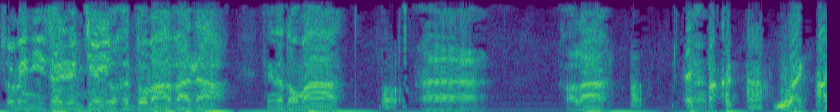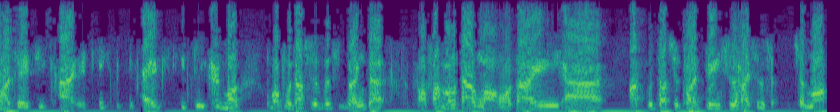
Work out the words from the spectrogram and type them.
说明你在人间有很多麻烦的，听得懂吗？哦，啊，好啦，啊。哎嗯，帮啊，另外帮我解几开一一哎一几个梦，我不知道是不是真的。我发梦到我我在啊啊不知道是看电视还是什什么，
